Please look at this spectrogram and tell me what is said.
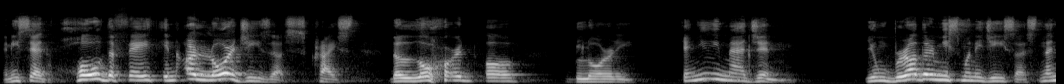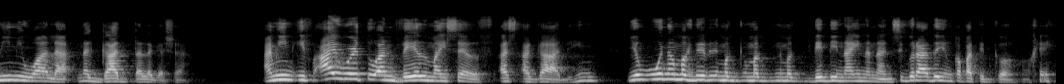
And he said, Hold the faith in our Lord Jesus Christ, the Lord of glory. Can you imagine yung brother mismo ni Jesus, naniniwala na God talaga siya. I mean, if I were to unveil myself as a God, yung unang magde- mag, mag, magde-deny na nan, sigurado yung kapatid ko, okay?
